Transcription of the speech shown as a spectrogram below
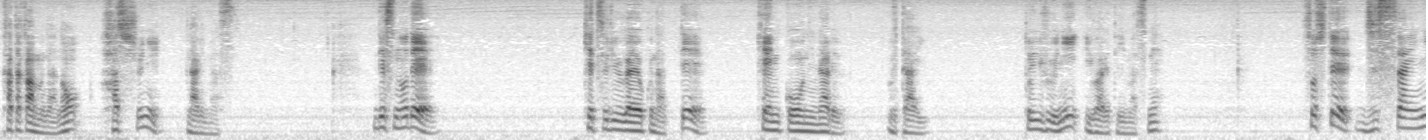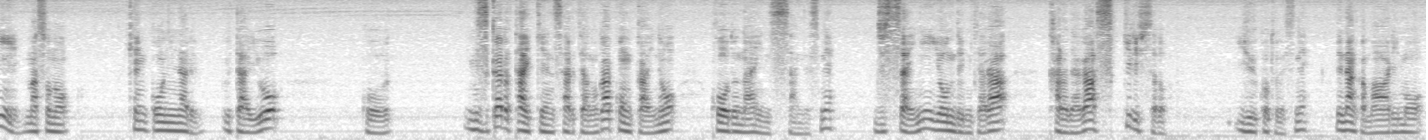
カタカムナの8種になります。ですので血流が良くなって健康になる歌いというふうに言われていますね。そして実際に、まあ、その健康になる歌いをこう自ら体験されたのが今回のコードナインスさんですね。実際に読んでみたら体がすっきりしたということですね。でなんか周りも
